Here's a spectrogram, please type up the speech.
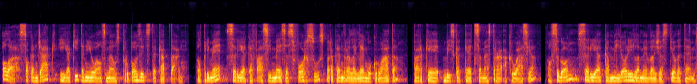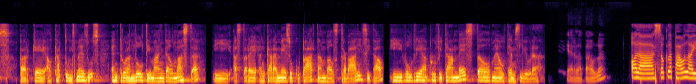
Hola, sóc en Jack i aquí teniu els meus propòsits de cap d'any. El primer seria que faci més esforços per aprendre la llengua croata perquè visc aquest semestre a Croàcia. El segon seria que millori la meva gestió de temps perquè al cap d'uns mesos entro en l'últim any del màster i estaré encara més ocupat amb els treballs i tal, i voldria aprofitar més del meu temps lliure. I ara la Paula? Hola, sóc la Paula i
